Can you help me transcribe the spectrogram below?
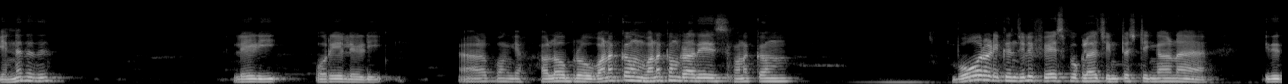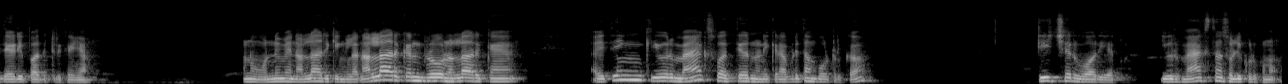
என்னது அது? லேடி. ஒரே லேடி. போங்க. Hello bro. வணக்கம், வணக்கம் ராதேஷ். வணக்கம். போர் அடிக்குதுன்னு சொல்லி ஃபேஸ்புக்கில் ஏதாச்சும் இன்ட்ரஸ்டிங்கான இது தேடி பார்த்துட்ருக்கேயா இன்னும் ஒன்றுமே நல்லா இருக்கீங்களா? நல்லா இருக்கேன் ப்ரோ. நல்லா இருக்கேன். ஐ திங்க் இவர் மேக்ஸ் வார்த்தியார் நினைக்கிறேன் அப்படி தான் போட்டிருக்கா? டீச்சர் வாரியர். இவர் மேக்ஸ் தான் சொல்லிக் கொடுக்கணும்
